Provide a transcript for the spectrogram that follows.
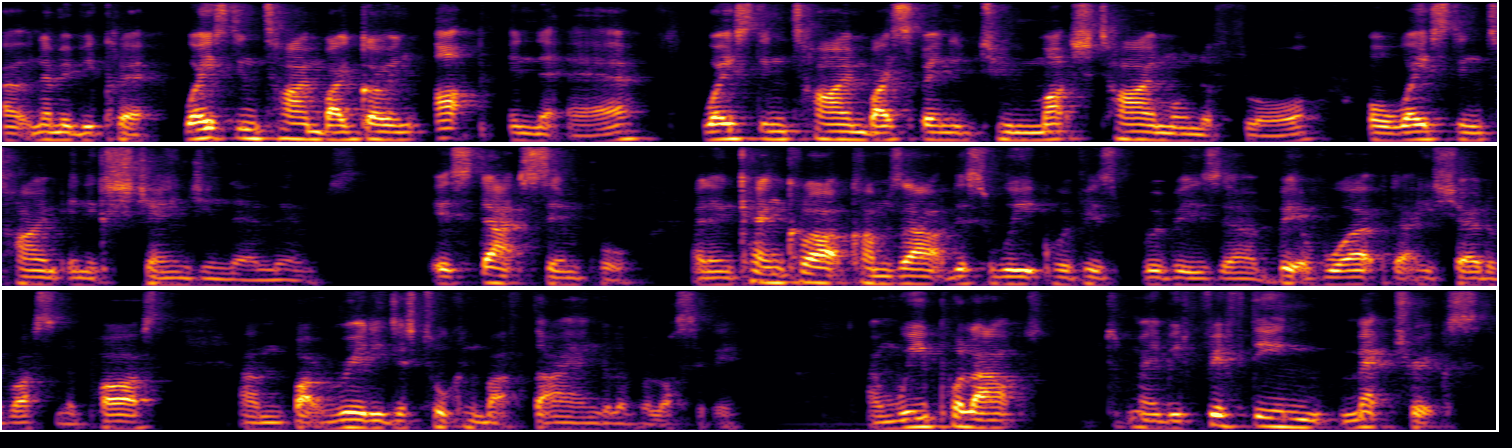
uh, let me be clear wasting time by going up in the air wasting time by spending too much time on the floor or wasting time in exchanging their limbs. It's that simple. And then ken clark comes out this week with his with his uh, bit of work that he shared with us in the past um, but really just talking about thigh angular velocity. And we pull out maybe 15 metrics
